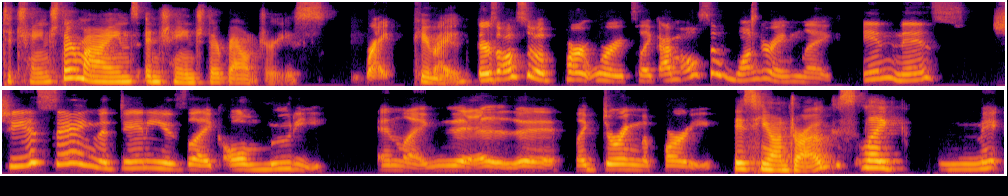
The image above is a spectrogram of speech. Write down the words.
to change their minds and change their boundaries. Right. Period. Right. There's also a part where it's like, I'm also wondering, like, in this, she is saying that Danny is like all moody and like like during the party. Is he on drugs? Like may-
